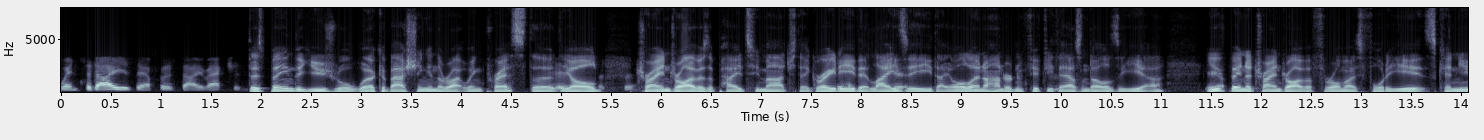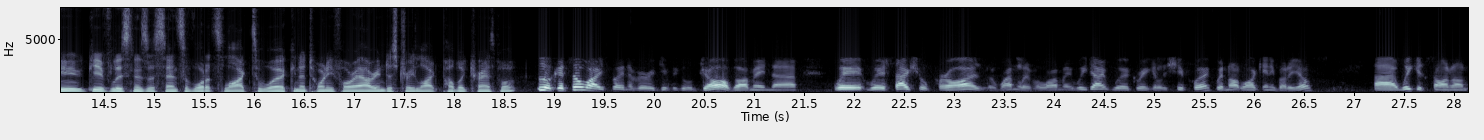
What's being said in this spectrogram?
when today is our first day of action. There's been the usual worker bashing in the right wing press. The yeah, the old train drivers are paid too much, they're greedy, yeah, they're lazy, yeah. they all earn $150,000 a year. You've been a train driver for almost 40 years. Can you give listeners a sense of what it's like to work in a 24 hour industry like public transport? Look, it's always been a very difficult job. I mean, uh, we're, we're social pariahs at one level. I mean, we don't work regular shift work. We're not like anybody else. Uh, we could sign on,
